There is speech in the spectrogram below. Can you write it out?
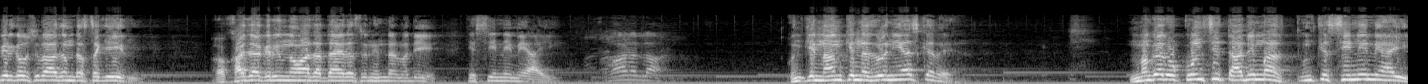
पीर गौसुल आज़म दस्तगीर। और ख्वाजा करीम नवाज़ आता है रसूल हिंदर मदी ये सीने में आई। उनके नाम की नज़र नियाज कर मगर वो कौन सी तालीमत उनके सीने में आई?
